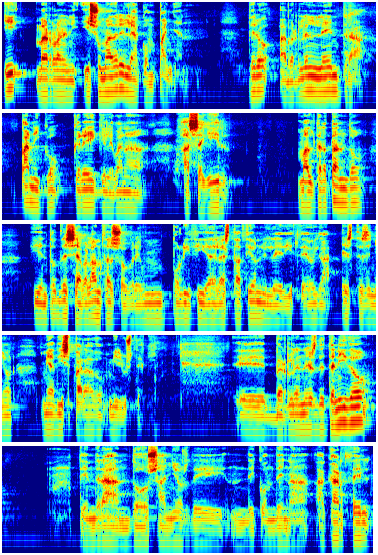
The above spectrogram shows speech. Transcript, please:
Y Verlaine y su madre le acompañan. Pero a Verlaine le entra pánico, cree que le van a, a seguir maltratando y entonces se abalanza sobre un policía de la estación y le dice, oiga, este señor me ha disparado, mire usted aquí. Eh, Berlín es detenido, tendrá dos años de, condena a cárcel.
